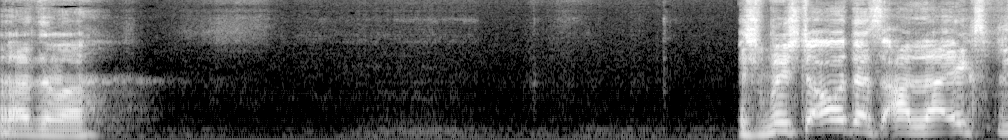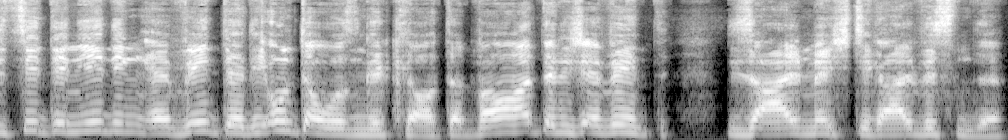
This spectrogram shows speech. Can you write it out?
Warte mal. Ich möchte auch, dass Allah explizit denjenigen erwähnt, der die Unterhosen geklaut hat. Warum hat er nicht erwähnt, dieser allmächtige, allwissende?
